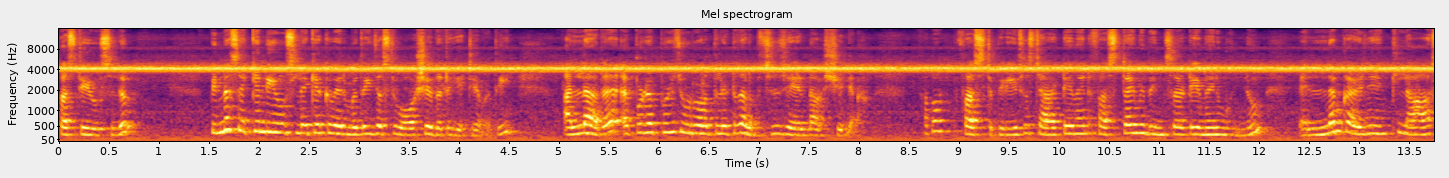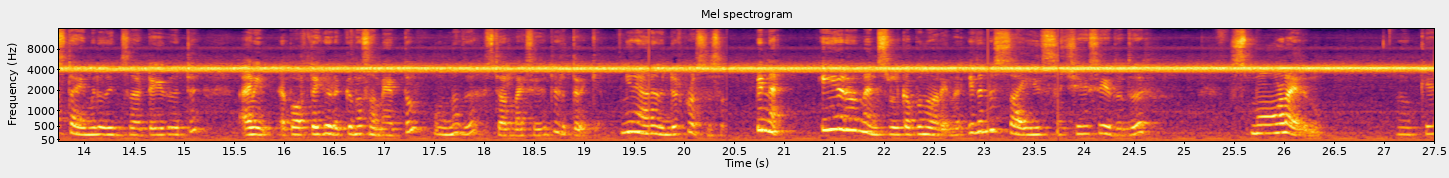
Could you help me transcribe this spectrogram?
ഫസ്റ്റ് യൂസിലും പിന്നെ സെക്കൻഡ് യൂസിലേക്കൊക്കെ വരുമ്പോഴത്തേക്ക് ജസ്റ്റ് വാഷ് ചെയ്തിട്ട് കയറ്റിയാൽ മതി. അല്ലാതെ എപ്പോഴെപ്പോഴും ചൂടുവെള്ളത്തിലിട്ട് തിളപ്പിച്ച് ചെയ്യേണ്ട ആവശ്യമില്ല. അപ്പം ഫസ്റ്റ് പീരീഡ്സ് സ്റ്റാർട്ട് ചെയ്യുന്നതിന് ഫസ്റ്റ് ടൈം ഇത് ഇൻസേർട്ട് ചെയ്യുന്നതിന് മുന്നും എല്ലാം കഴിഞ്ഞ് എനിക്ക് ലാസ്റ്റ് ടൈമിൽ ഇത് ഇൻസേർട്ട് ചെയ്തിട്ട് ഐ മീൻ പുറത്തേക്ക് എടുക്കുന്ന സമയത്തും ഒന്ന് ഇത് സ്റ്റെറിലൈസ് ചെയ്തിട്ട് എടുത്ത് വെക്കാം ഇങ്ങനെയാണ് ഇതിന്റെ ഒരു പ്രോസസ്സ് പിന്നെ ഈ ഒരു മെൻസ്ട്രൽ കപ്പ് എന്ന് പറയുന്നത് ഇതിന്റെ സൈസ് പർച്ചേസ് ചെയ്തത് സ്മോൾ ആയിരുന്നു. ഓക്കെ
